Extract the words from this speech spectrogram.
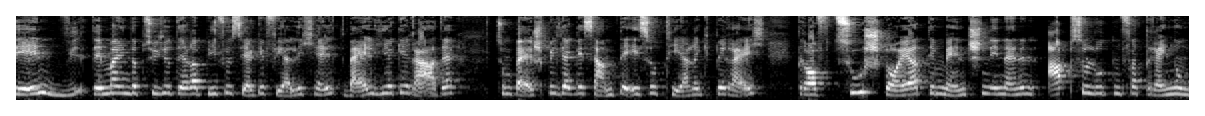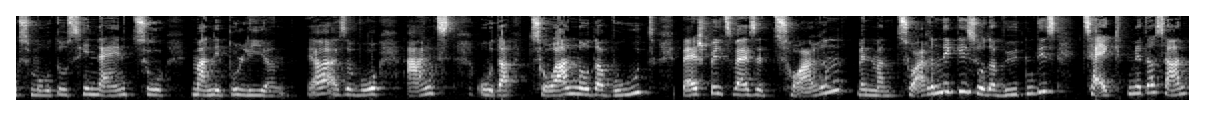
den, den man in der Psychotherapie für sehr gefährlich hält, weil hier gerade zum Beispiel der gesamte Esoterikbereich darauf zusteuert, die Menschen in einen absoluten Verdrängungsmodus hinein zu manipulieren. Ja, also wo Angst oder Zorn oder Wut, beispielsweise Zorn, wenn man zornig ist oder wütend ist, zeigt mir das an,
